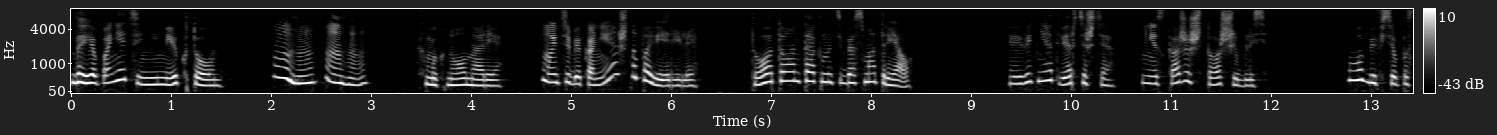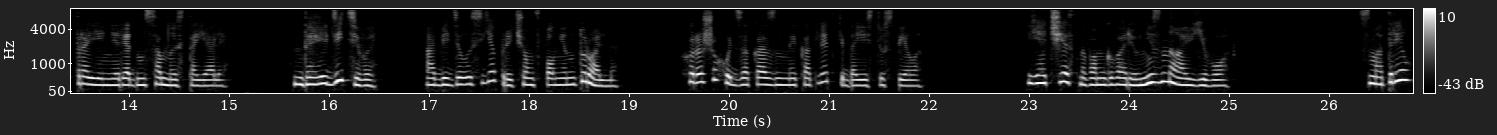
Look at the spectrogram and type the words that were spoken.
«Да я понятия не имею, кто он». «Угу, угу», — хмыкнула Нария. «Мы тебе, конечно, поверили. То-то он так на тебя смотрел». «И ведь не отвертишься. Не скажешь, что ошиблись. Обе все построение рядом со мной стояли. «Да идите вы!» — обиделась я, причем вполне натурально. Хорошо, хоть заказанные котлетки доесть успела. «Я честно вам говорю, не знаю его». «Смотрел?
